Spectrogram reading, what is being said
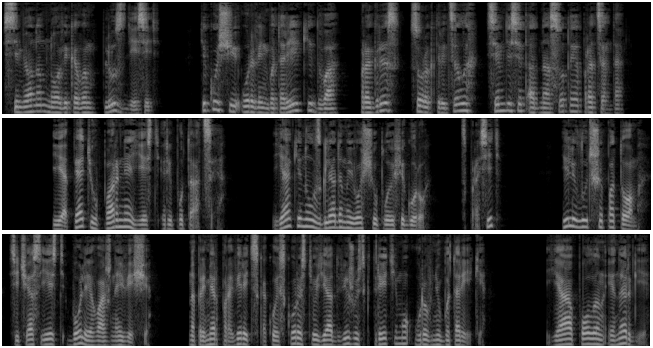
с Семеном Новиковым плюс 10. Текущий уровень батарейки 2. Прогресс 43,71%. И опять у парня есть репутация. Я кинул взглядом его щуплую фигуру. Спросить? Или лучше потом. Сейчас есть более важные вещи. Например, проверить, с какой скоростью я движусь к третьему уровню батарейки. Я полон энергии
